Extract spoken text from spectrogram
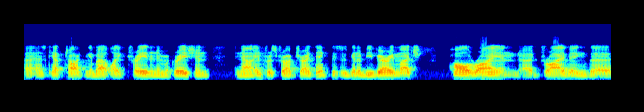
has kept talking about, like trade and immigration, and now infrastructure, I think this is going to be very much Paul Ryan driving the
